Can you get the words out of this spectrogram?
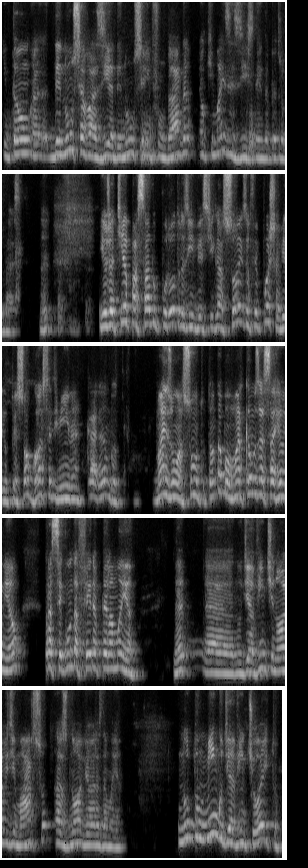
Então, é, denúncia vazia, denúncia infundada é o que mais existe dentro da Petrobras. Né? E eu já tinha passado por outras investigações, eu falei, poxa vida, o pessoal gosta de mim, né? Caramba, mais um assunto? Então tá bom, marcamos essa reunião para segunda-feira pela manhã, né? É, no dia 29 de março, às 9 horas da manhã. No domingo, dia 28,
